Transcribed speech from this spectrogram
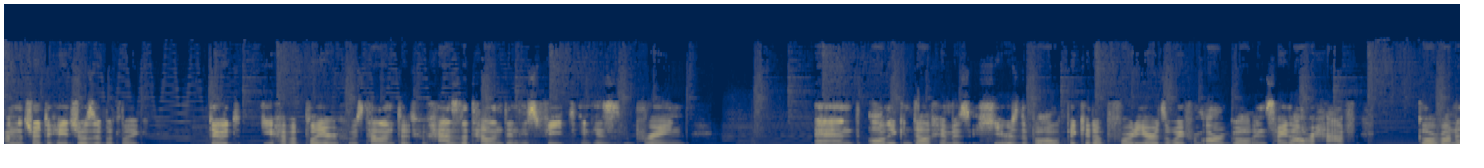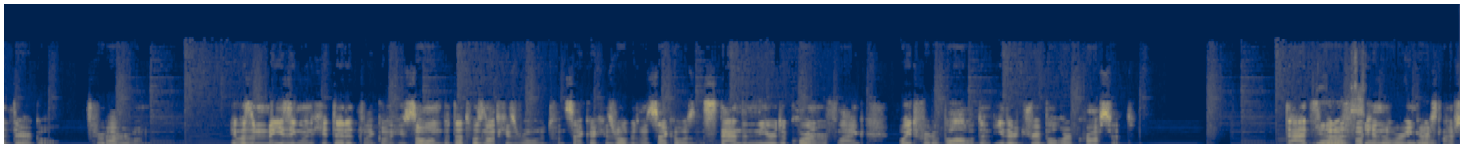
I'm not trying to hate Jose, but like, dude, you have a player who's talented, who has the talent in his feet, in his brain. And all you can tell him is, here's the ball, pick it up 40 yards away from our goal, inside our half, go run at their goal through everyone. It was amazing when he did it like on his own, but that was not his role with Fonseca. His role with Fonseca was standing near the corner flag, wait for the ball, then either dribble or cross it. That's Yeah, what a that to fucking winger out. slash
